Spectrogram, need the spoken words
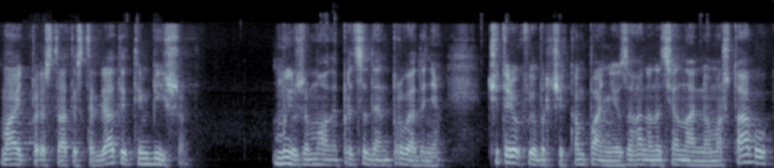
мають перестати стріляти, тим більше. Ми вже мали прецедент проведення чотирьох виборчих кампаній загальнонаціонального масштабу,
